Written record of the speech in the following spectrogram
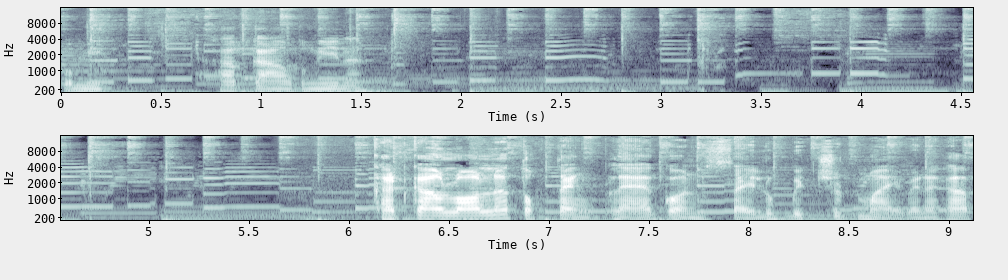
ก็มีคาบกาวตรงนี้นะ ขัดกาวร้อนแล้วตกแต่งแผลก่อนใส่ลูกบิดชุดใหม่ไปนะครับ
